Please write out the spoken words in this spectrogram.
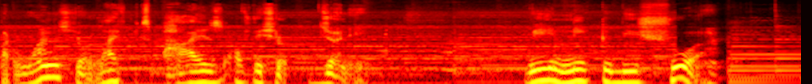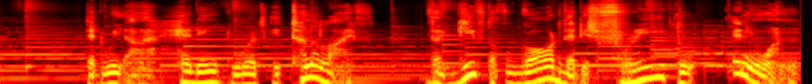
but once your life expires of this journey, we need to be sure that we are heading towards eternal life, the gift of God that is free to anyone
